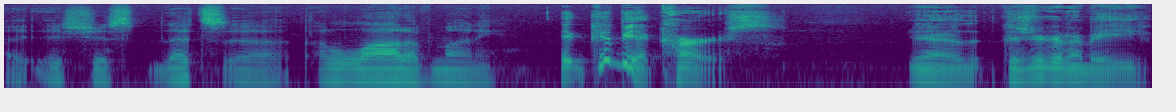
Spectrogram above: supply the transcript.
Uh, It's just that's uh, a lot of money. it could be a curse, you know, because you're going to be.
